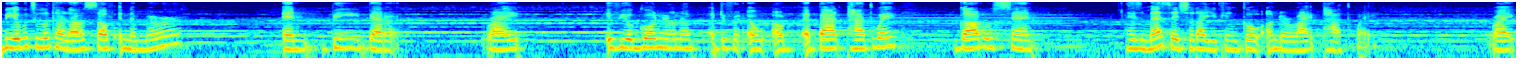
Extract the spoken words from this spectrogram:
be able to look at ourselves in the mirror and be better, right? If you're going on a, a different, a, a bad pathway, God will send His message so that you can go on the right pathway, right?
